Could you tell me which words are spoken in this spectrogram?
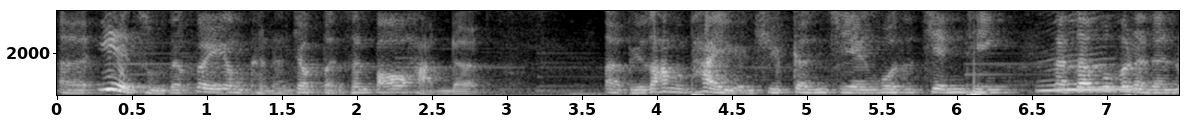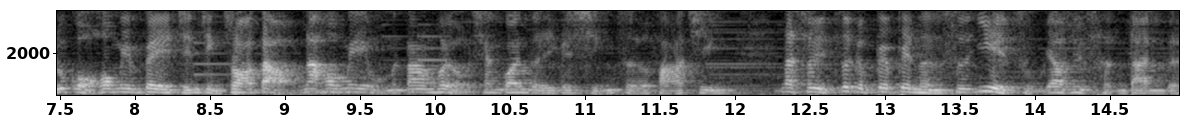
呃，业主的费用可能就本身包含了，呃，比如说他们派员去跟监或是监听，那这部分的人如果后面被检警抓到，那后面我们当然会有相关的一个刑责罚金。那所以这个变变成是业主要去承担的，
